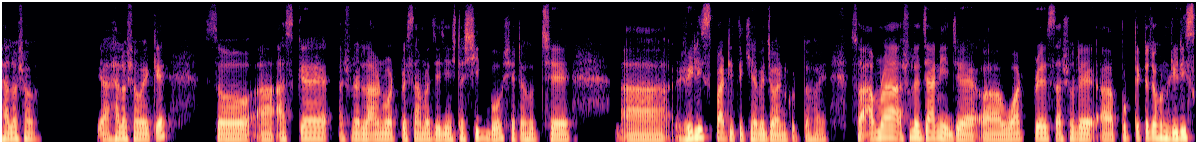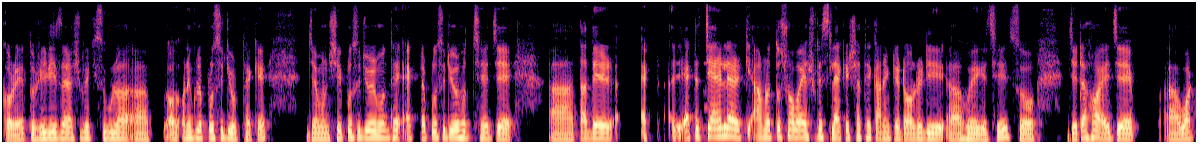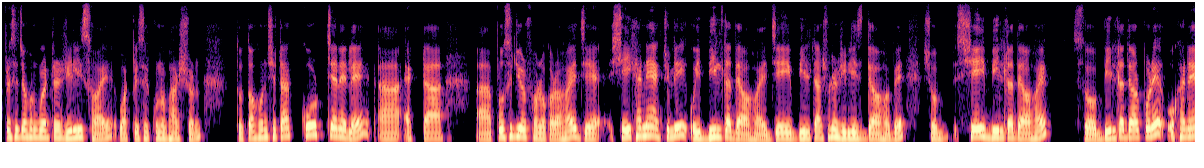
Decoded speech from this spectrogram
Hello সব ইয়া hello সবাইকে। So আজকে আসলে লার্ন ওয়ার্ডপ্রেসে আমরা যে জিনিসটা শিখব সেটা হচ্ছে রিলিজ পার্টিতে কীভাবে জয়েন করতে হয়। সো আমরা আসলে জানি যে ওয়ার্ডপ্রেস আসলে প্রত্যেকটা যখন রিলিজ করে, তো রিলিজের আসলে কিছুগুলা অনেকগুলো প্রসিডিউর থাকে। যেমন সেই প্রসিডিউর এর মধ্যে একটা প্রসিডিউর হচ্ছে যে তাদের এক, একটা চ্যানেলে আর কি, আমরা তো সবাই আসলে স্ল্যাকের সাথে কানেক্টেড অলরেডি হয়ে গেছি। সো যেটা হয় যে ওয়ার্ডপ্রেসে যখন কোনো একটা রিলিজ হয়, ওয়ার্ডপ্রেসের কোনো ভার্সন, তো তখন সেটা কোড চ্যানেলে একটা আ প্রসিডিউর ফলো করা হয় যে সেইখানে অ্যাকচুয়ালি ওই বিলটা দেওয়া হয়। যেই বিলটা আসলে রিলিজ দেওয়া হবে। সো সেই বিলটা দেওয়া হয়। সো বিলটা দেওয়ার পরে ওখানে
